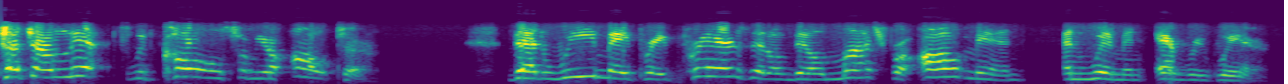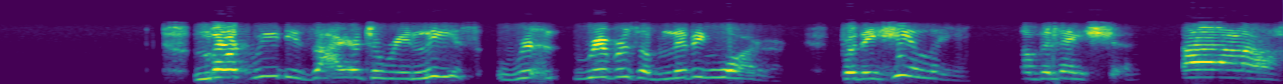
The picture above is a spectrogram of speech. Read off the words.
Touch our lips with coals from your altar, that we may pray prayers that avail much for all men and women everywhere. Lord, we desire to release rivers of living water for the healing of the nation. Ah,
